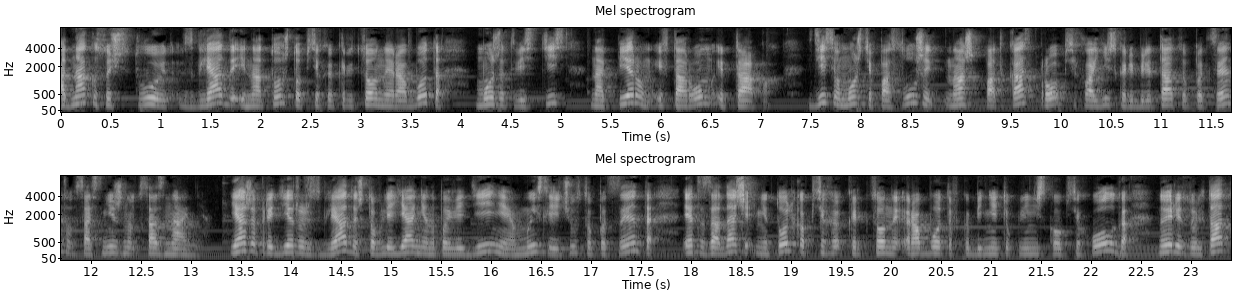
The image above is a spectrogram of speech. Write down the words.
Однако существуют взгляды и на то, что психокоррекционная работа может вестись на первом и втором этапах. Здесь вы можете послушать наш подкаст про психологическую реабилитацию пациентов со сниженным сознанием. Я же придерживаюсь взгляда, что влияние на поведение, мысли и чувства пациента – это задача не только психокоррекционной работы в кабинете у клинического психолога, но и результат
